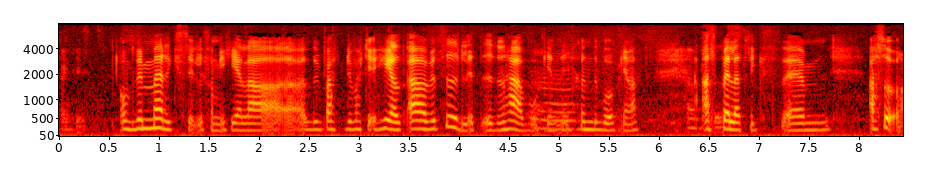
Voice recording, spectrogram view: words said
faktiskt. Och det märks ju liksom i hela, det vart, det vart ju helt övertydligt i den här boken, Ja. i sjunde boken att, att Absolut. Bellatrix, ehm, alltså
